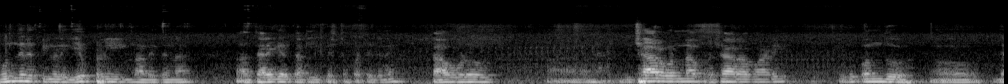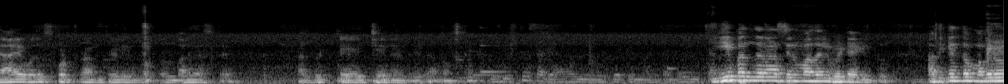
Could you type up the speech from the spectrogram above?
ಮುಂದಿನ ತಿಂಗಳು ಏಪ್ರಿಲ್ ನಾನು ಇದನ್ನು ತೆರೆಗೆ ತರಲಿಕ್ಕೆ ಇಷ್ಟಪಟ್ಟಿದ್ದೀನಿ. ತಾವುಗಳು ವಿಚಾರವನ್ನು ಪ್ರಚಾರ ಮಾಡಿ, ಇದಕ್ಕೊಂದು ನ್ಯಾಯ ಒದಗಿಸ್ಕೊಡ್ತೀರ ಅಂತೇಳಿ ಒಂದು ಮನೆ ಅಷ್ಟೇ. ಅದು ಬಿಟ್ಟೆ ಹೆಚ್ಚೇನು ಹೇಳಿಲ್ಲ ನಮಸ್ಕಾರ. ಈ ಬಂಧನ ಸಿನಿಮಾದಲ್ಲಿ ಭೇಟಿಯಾಗಿತ್ತು ಅದಕ್ಕಿಂತ ಮೊದಲು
